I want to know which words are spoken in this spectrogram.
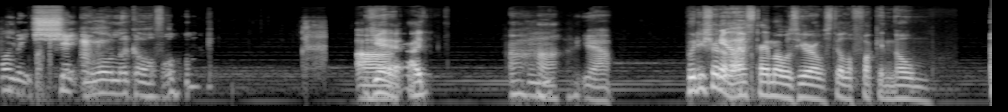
Holy shit! You all look awful. Uh, yeah, I Uh huh. Yeah. pretty sure the Yeah. last time I was here, I was still a fucking gnome.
